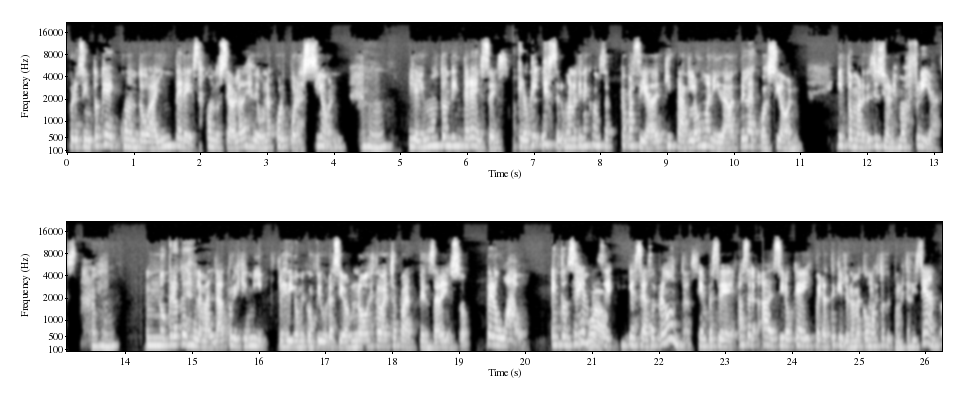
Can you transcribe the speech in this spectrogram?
pero siento que cuando hay intereses, cuando se habla desde una corporación, y hay un montón de intereses, creo que el ser humano tiene como esa capacidad de quitar la humanidad de la ecuación y tomar decisiones más frías no creo que desde la maldad, porque es que mi, les digo, mi configuración no estaba hecha para pensar eso. Pero wow. Entonces empecé, a hacer preguntas y empecé a, hacer, a decir, ok, espérate que yo no me como esto que tú me estás diciendo.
